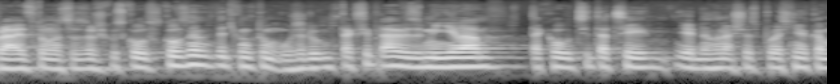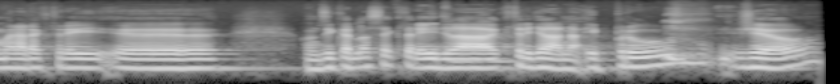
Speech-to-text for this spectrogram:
právě v tomhle co trošku zkouznem teď k tomu úřadu, tak si právě zmínila takovou citaci jednoho našeho společného kamaráda, který e, Honzi Kadlase, který dělá, který dělá na IPRu, že jo?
